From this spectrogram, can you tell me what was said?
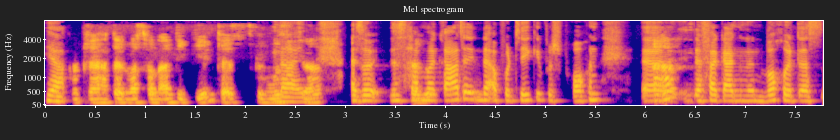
Ja. Oh Gott, wer hat denn was von Antigentests gewusst? Nein. Ja? Also das haben Also- wir gerade in der Apotheke besprochen. Äh, in der vergangenen Woche, dass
